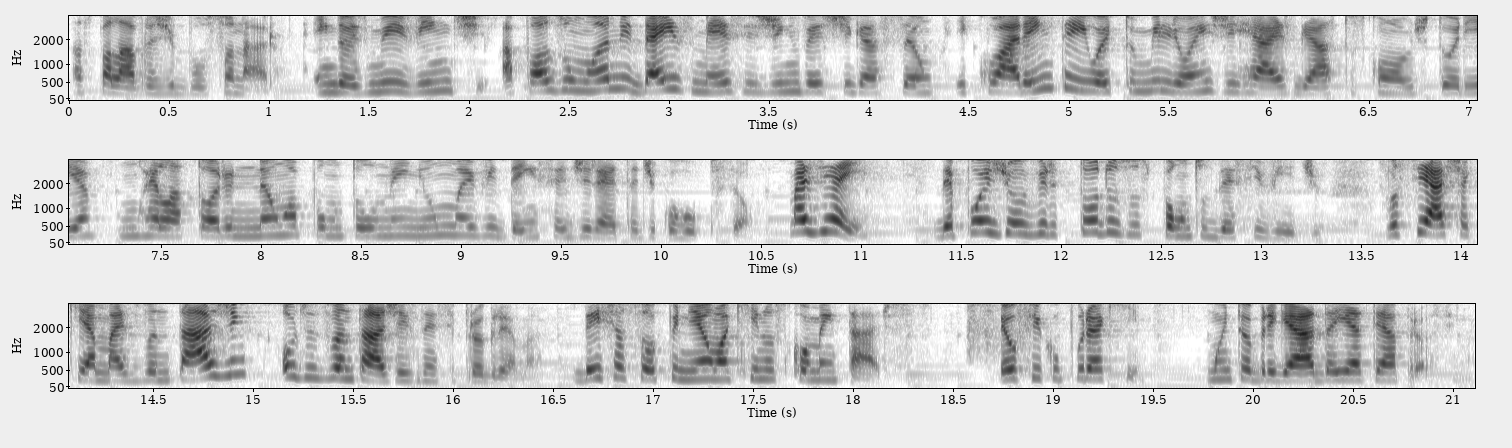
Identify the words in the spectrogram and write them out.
nas palavras de Bolsonaro. Em 2020, após um ano e dez meses de investigação e 48 milhões de reais gastos com auditoria, um relatório não apontou nem nenhuma evidência direta de corrupção. Mas e aí? Depois de ouvir todos os pontos desse vídeo, você acha que há mais vantagens ou desvantagens nesse programa? Deixe a sua opinião aqui nos comentários. Eu fico por aqui. Muito obrigada e até a próxima.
